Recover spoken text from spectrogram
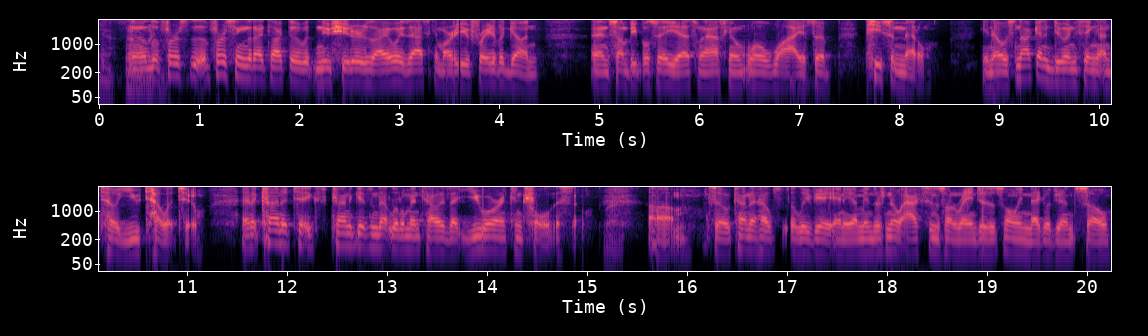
Yeah. You know, sounds the like- first the first thing that I talk to with new shooters, I always ask them, "Are you afraid of a gun?" And some people say yes, and I ask them, "Well, why?" It's a piece of metal. You know, it's not going to do anything until you tell it to, and it kind of takes kind of gives them that little mentality that you are in control of this thing. right. Um, so it kind of helps alleviate any. I mean, there's no accidents on ranges; it's only negligence. So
